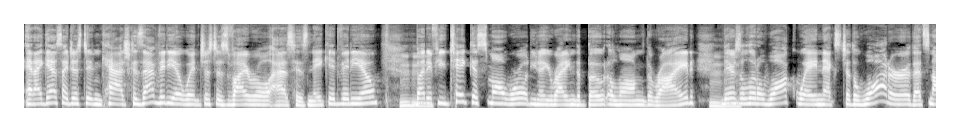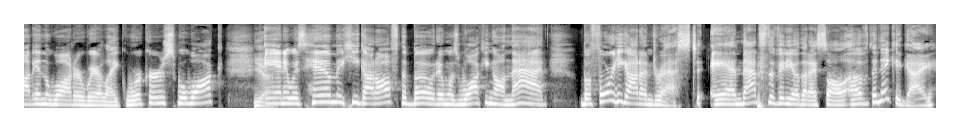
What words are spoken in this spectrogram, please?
And I guess I just didn't catch because that video went just as viral as his naked video. Mhm. But if you take a small world, you know, you're riding the boat along the ride, Mhm. there's a little walkway next to the water that's not in the water where like workers will walk. yeah. And it was him. He got off the boat and was walking on that before he got undressed. And that's the video that I saw of the naked guy.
